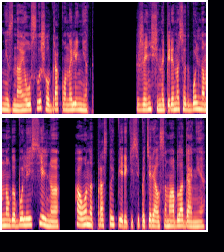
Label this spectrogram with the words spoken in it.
Не знаю, услышал дракон или нет. Женщины переносят боль намного более сильную, а он от простой перекиси потерял самообладание.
